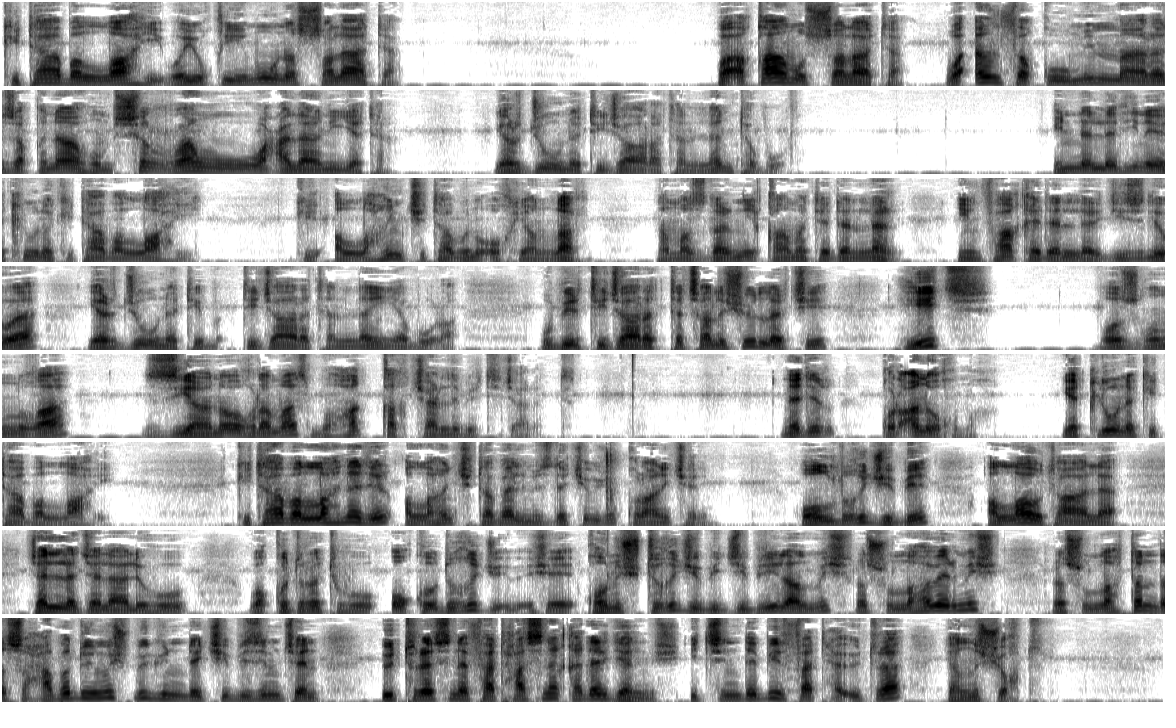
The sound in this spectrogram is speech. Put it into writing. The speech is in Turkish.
kitâballâhi ve yukîmûnes salâte ve akâmus salâte ve enfekû mimmâ rezaknâhum sirran ve alâniyete yercûne ticâreten len tebûr İnnellezîne yetlûne kitâballâhi ki Allah'ın kitabını okuyanlar namazlarını ikamet edenler, infak edenler gizli ve yercûne ticareten len yebura. Bu bir ticarette çalışıyorlar ki hiç bozgunluğa, ziyana uğramaz, muhakkak karlı bir ticarettir. Nedir? Kur'an okumak. Yetlûne kitâballahi. Kitab Allah nedir? Allah'ın kitabı elimizdeki bütün Kur'an-ı Kerim. Olduğu gibi Allahu Teala Celle Celaluhu ve kudretuhu okuduğu şey, konuştuğu gibi Cibril almış Resulullah'a vermiş Resulullah'tan da sahaba duymuş bir gündeki bizim için ütresine fethasına kadar gelmiş. İçinde bir fetha ütre yanlış yoktur.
